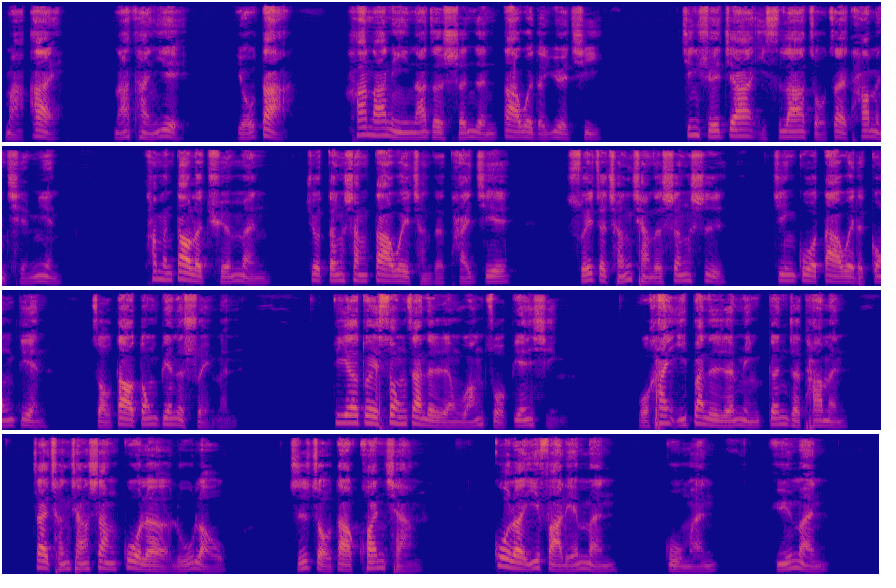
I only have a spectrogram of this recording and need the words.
马艾、拿坦叶、犹大、哈拿尼拿着神人大卫的乐器，经学家以斯拉走在他们前面。他们到了全门，就登上大卫城的台阶，随着城墙的声势。经过大卫的宫殿，走到东边的水门。第二队送赞的人往左边行，我和一半的人民跟着他们，在城墙上过了炉楼，直走到宽墙，过了以法联门、古门、鱼门、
